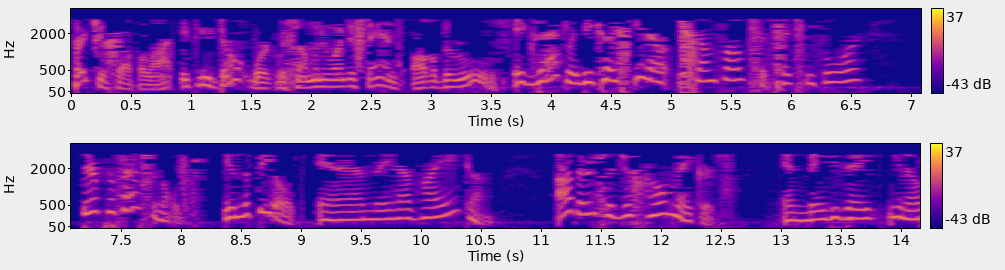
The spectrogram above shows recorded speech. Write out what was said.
hurt yourself a lot if you don't work with someone who understands all of the rules. Exactly, because, you know, some folks at 64, they're professionals in the field, and they have high income. Others are just homemakers and maybe they, you know,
